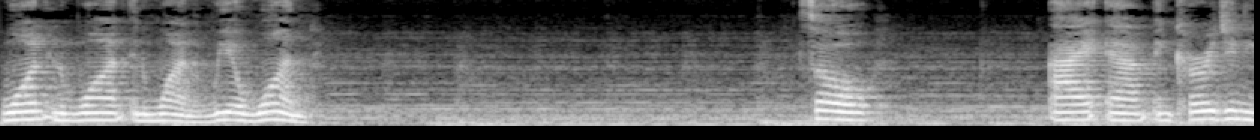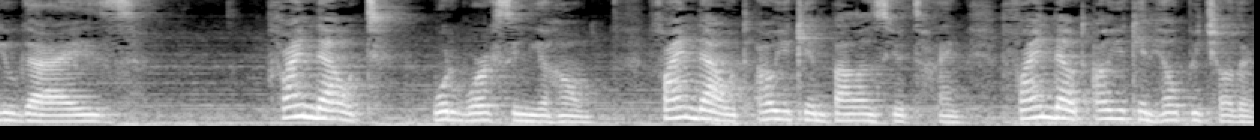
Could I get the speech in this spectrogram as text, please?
one and one and one. We are one. So I am encouraging you guys, find out what works in your home. Find out how you can balance your time. Find out how you can help each other.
